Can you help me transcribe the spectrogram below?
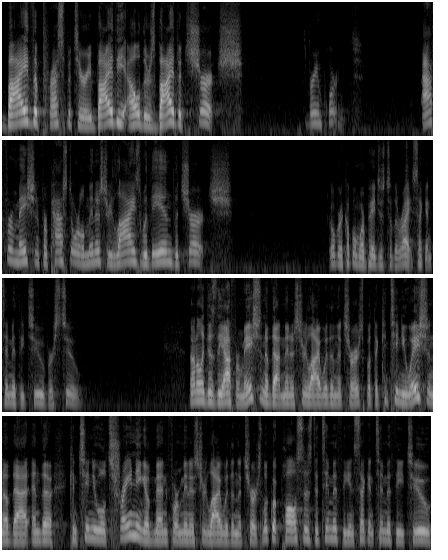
by the presbytery, by the elders, by the church. It's very important. Affirmation for pastoral ministry lies within the church. Go over a couple more pages to the right, 2 Timothy 2, verse 2. Not only does the affirmation of that ministry lie within the church, but the continuation of that and the continual training of men for ministry lie within the church. Look what Paul says to Timothy in 2 Timothy 2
